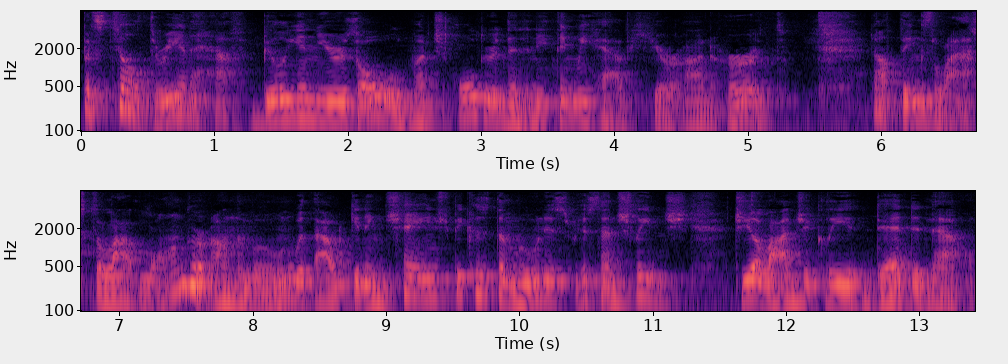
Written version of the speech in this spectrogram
but still three and a half billion years old, much older than anything we have here on Earth. Now, things last a lot longer on the moon without getting changed because the moon is essentially ge geologically dead now.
